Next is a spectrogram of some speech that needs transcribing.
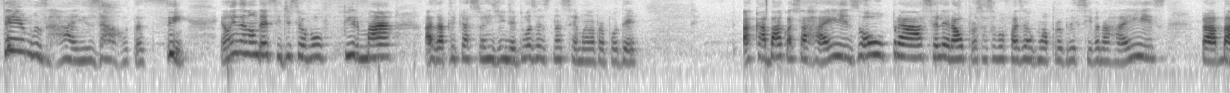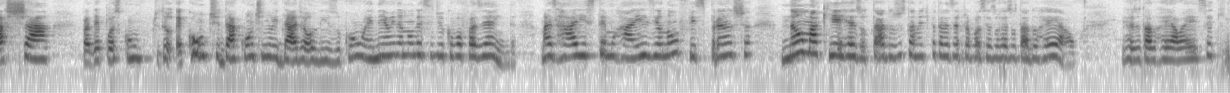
Temos raiz alta, sim. Eu ainda não decidi se eu vou firmar as aplicações de Ine duas vezes na semana para poder acabar com essa raiz ou para acelerar o processo eu vou fazer alguma progressiva na raiz para baixar para depois é, dar continuidade ao liso com o Enem, eu ainda não decidi o que eu vou fazer ainda. Mas raiz, temos raiz e eu não fiz prancha, não maquiei resultado justamente para trazer para vocês o resultado real. E o resultado real é esse aqui.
